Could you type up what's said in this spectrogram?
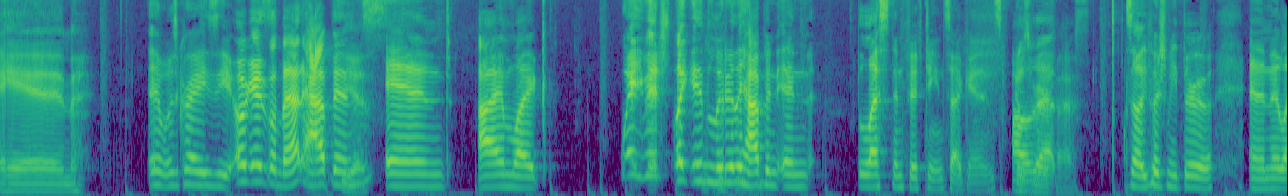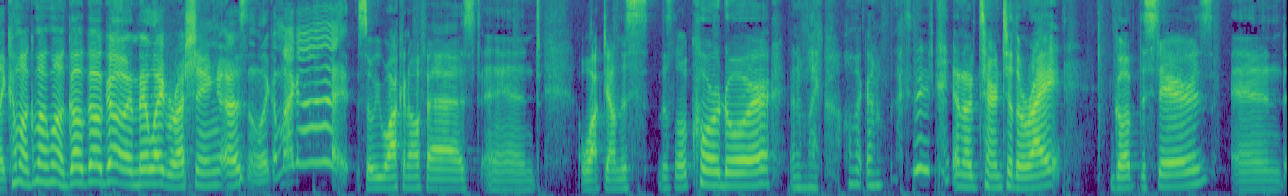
and It was crazy. Okay, so that happens, Yes. and I'm like, wait, bitch! Like it literally happened in less than 15 seconds. it All was very that. fast. So he pushed me through, and they're like, "Come on, come on, come on, go, go, go!" And they're like rushing us. And I'm like, "Oh my god!" So we walking all fast, and I walk down this this little corridor, and I'm like, "Oh my god, I'm backstage!" And I turn to the right, go up the stairs, and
